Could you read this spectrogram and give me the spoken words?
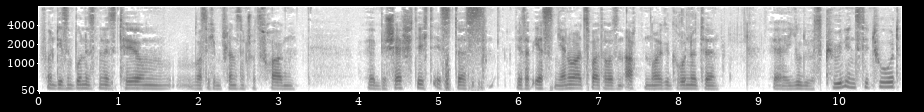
von diesem Bundesministerium, was sich im Pflanzenschutzfragen äh, beschäftigt, ist das jetzt ab 1. Januar 2008 neu gegründete äh, Julius Kühn Institut,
